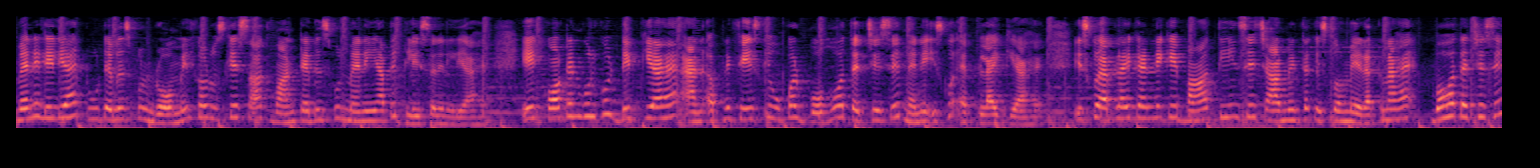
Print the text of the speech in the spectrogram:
मैंने ले लिया है two table spoon raw milk और उसके साथ वन टेबल स्पून मैंने यहाँ पे ग्लिसरिन लिया है। एक कॉटन वूल को डिप किया है एंड अपने फेस के ऊपर बहुत अच्छे से मैंने इसको अप्लाई किया है। इसको अप्लाई करने के बाद तीन से चार मिनट तक इसको हमें रखना है। बहुत अच्छे से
